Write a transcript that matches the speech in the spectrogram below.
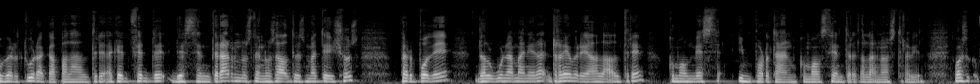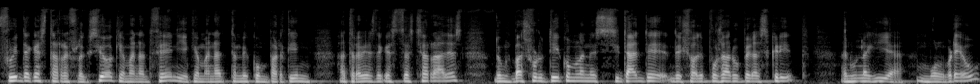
obertura cap a l'altre, aquest fet de, de centrar-nos de nosaltres mateixos per poder, d'alguna manera, rebre a l'altre com el més important, com el centre de la nostra vida. Llavors, fruit d'aquesta reflexió que hem anat fent i que hem anat també compartint a través d'aquestes xerrades, doncs va sortir com la necessitat d'això, de, de posar-ho per escrit, en una guia molt breu,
